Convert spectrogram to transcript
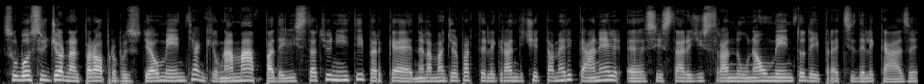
Sul Wall Street Journal, però, a proposito di aumenti, anche una mappa degli Stati Uniti, perché nella maggior parte delle grandi città americane eh, si sta registrando un aumento dei prezzi delle case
